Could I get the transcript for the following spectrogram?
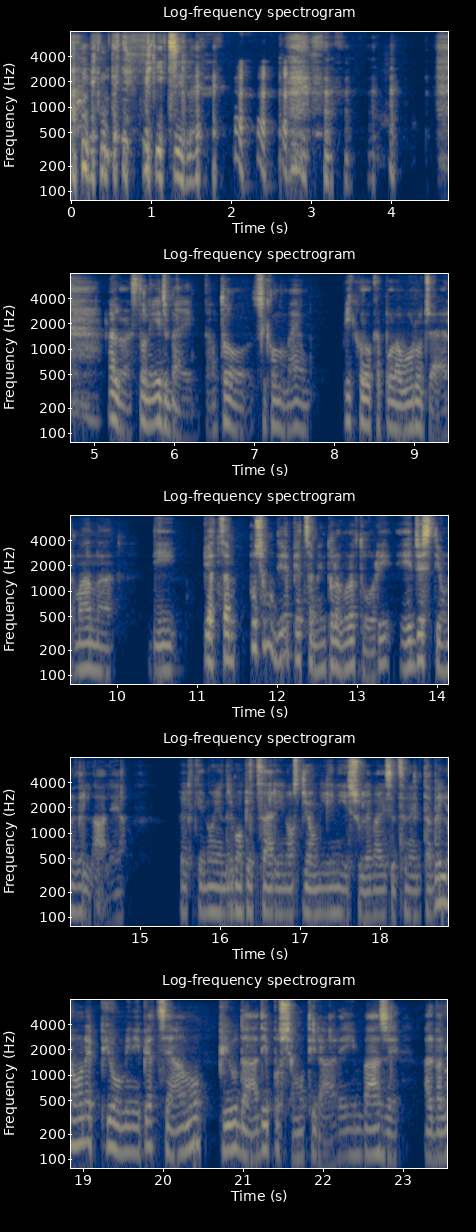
veramente difficile. allora, Stone Age, beh, intanto secondo me è un piccolo capolavoro German di piazza- possiamo dire piazzamento lavoratori e gestione dell'alea, perché noi andremo a piazzare i nostri omini sulle varie sezioni del tabellone, più omini piazziamo, più dadi possiamo tirare in base al valore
